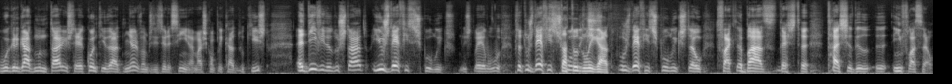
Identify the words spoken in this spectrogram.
o agregado monetário, isto é a quantidade de dinheiro, vamos dizer assim, é mais complicado do que isto, a dívida do Estado e os déficits públicos. Isto é, o- portanto, os déficits Está tudo públicos, ligado. Os déficits públicos estão, de facto, a base desta taxa de eh, inflação.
